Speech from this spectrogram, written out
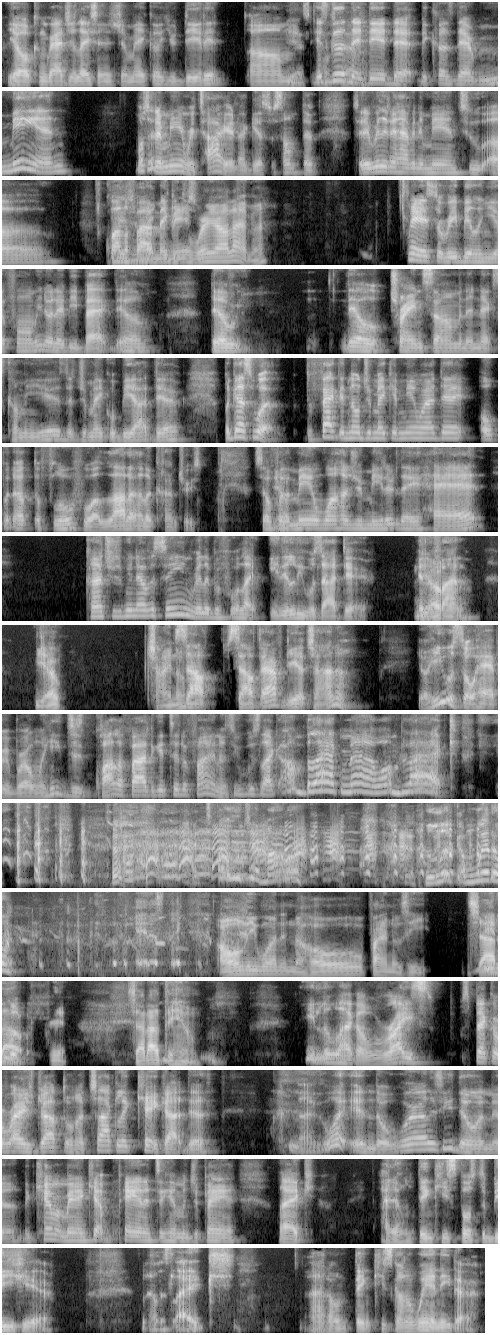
Yo, congratulations, Jamaica, you did it. Um, Yes, it's good they did that because their men, most of their men retired, I guess, or something. So they really didn't have any men to uh qualify, Jamaican make it. where y'all at, man? Hey, it's the rebuilding year for them. You know they'll be back. They'll they'll they'll train some in the next coming years. That Jamaica will be out there. But guess what? The fact that no Jamaican men were out there opened up the floor for a lot of other countries. So for Yep. the men 100 meter, they had countries we never seen really before. Like Italy was out there in the final. Yep. China. South South Africa, yeah, China. Yo, he was so happy, bro, when he just qualified to get to the finals. He was like, "I'm black now. I'm black." I told you, mama. Look, I'm with him. Only one in the whole finals heat. Shout He out. look- Yeah. Shout out to him. He looked like a rice speck of rice dropped on a chocolate cake out there. Like, what in the world is he doing there? The cameraman kept panning to him in Japan, like, I don't think he's supposed to be here. And I was like, I don't think he's gonna win either.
